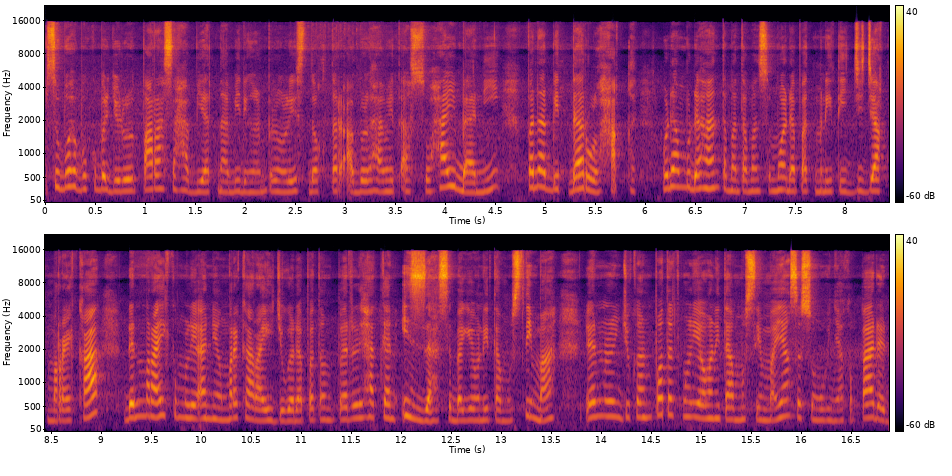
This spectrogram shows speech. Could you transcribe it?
sebuah buku berjudul Para Sahabiat Nabi dengan penulis Dr. Abdul Hamid As-Suhaibani, penerbit Darul Haq. Mudah-mudahan teman-teman semua dapat meniti jejak mereka dan meraih kemuliaan yang mereka raih juga dapat memperlihatkan izah sebagai wanita muslimah dan menunjukkan potret mulia wanita muslimah yang sesungguhnya kepada dunia.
